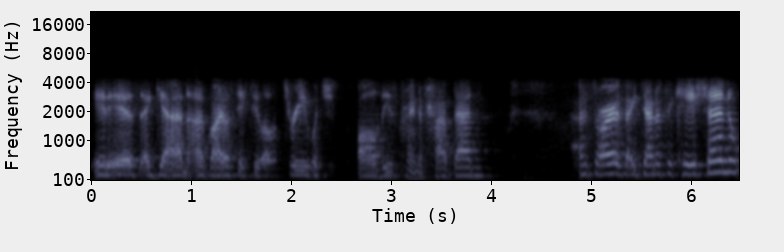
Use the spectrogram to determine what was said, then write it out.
It is, again, a biosafety level three, which all these kind of have been. As far as identification,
